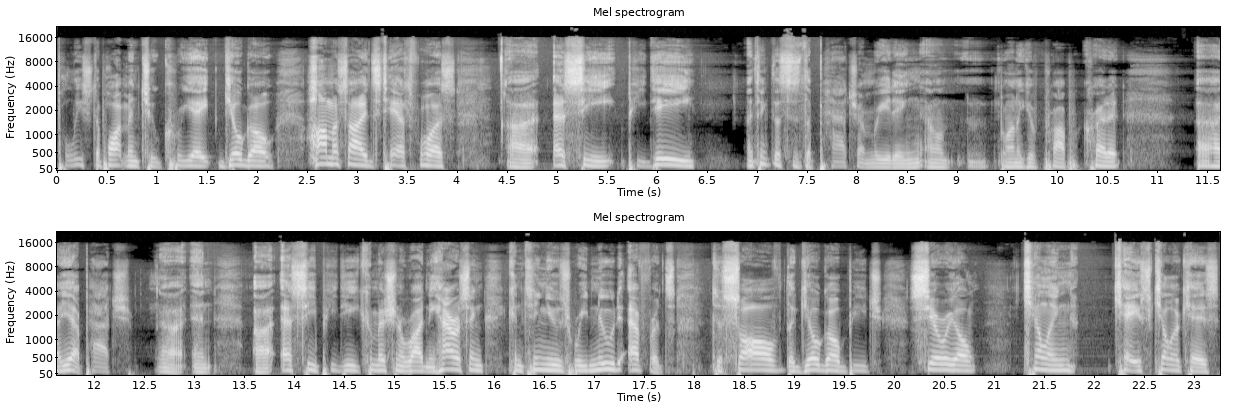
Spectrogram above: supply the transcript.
Police Department to create Gilgo Homicides Task Force, uh, SCPD. I think this is the patch I'm reading. I don't want to give proper credit. Uh, yeah, patch. Uh, and uh, SCPD Commissioner Rodney Harrison continues renewed efforts to solve the Gilgo Beach serial killing case, killer case,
